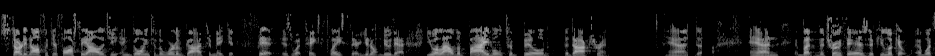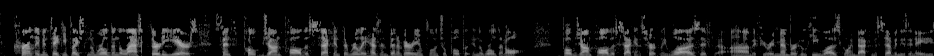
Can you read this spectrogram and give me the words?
starting off with your false theology and going to the Word of God to make it fit, is what takes place there. You don't do that. You allow the Bible to build the doctrine. And. Uh, and, but the truth is, if you look at what's currently been taking place in the world in the last 30 years, since Pope John Paul II, there really hasn't been a very influential pope in the world at all. Pope John Paul II certainly was. If, um, if you remember who he was going back in the 70s and 80s,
